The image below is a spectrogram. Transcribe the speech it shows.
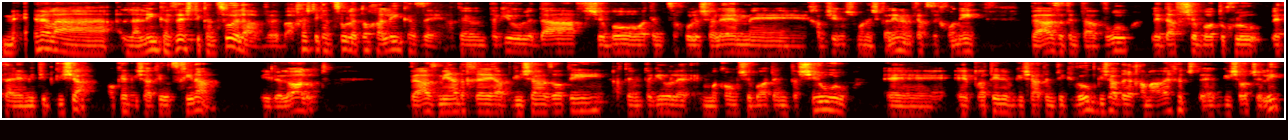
מעבר ל, ללינק הזה, שתיכנסו אליו, ואחרי שתיכנסו לתוך הלינק הזה, אתם תגיעו לדף שבו אתם תצטרכו לשלם אה, 58 שקלים למיטב זיכרוני, ואז אתם תעברו לדף שבו תוכלו לתאם איתי פגישה, אוקיי? פגישת ייעוץ חינם, היא ללא עלות. ואז מיד אחרי הפגישה הזאת, אתם תגיעו למקום שבו אתם תשאירו אה, אה, פרטים לפגישה, אתם תקבעו פגישה דרך המערכת, פגישות שלי,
